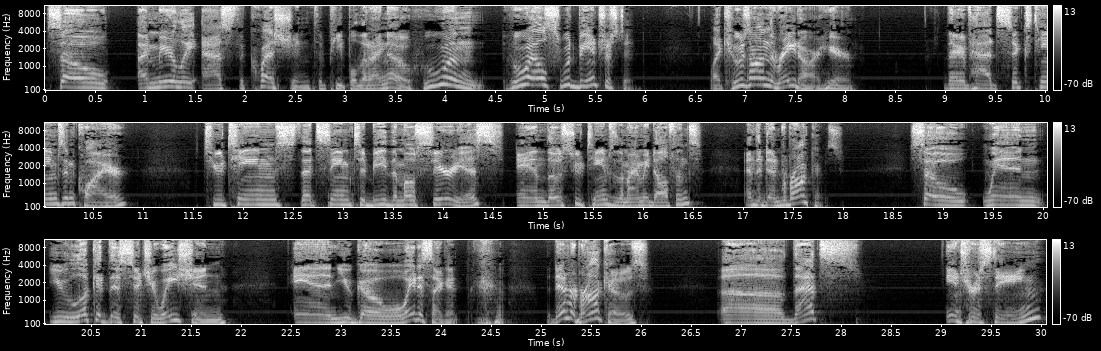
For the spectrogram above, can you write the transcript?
So I merely asked the question to people that I know who and who else would be interested. Like who's on the radar here? They've had six teams inquire, two teams that seem to be the most serious, and those two teams are the Miami Dolphins and the Denver Broncos. So when you look at this situation and you go, well, wait a second, the Denver Broncos, uh, that's interesting.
